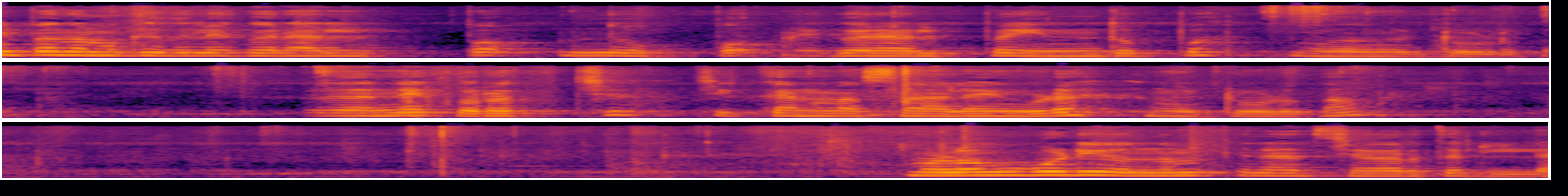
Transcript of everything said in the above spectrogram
ഇനിയിപ്പോൾ നമുക്ക് ഇതിലേക്ക് ഒരല്പം ഉപ്പ് ഇതിലേക്ക് ഒരല്പം ഇന്തുപ്പ് നമുക്ക് അങ്ങ് ഇട്ട് കൊടുക്കാം. അത് തന്നെ കുറച്ച് ചിക്കൻ മസാലയും കൂടെ അങ്ങ് ഇട്ട് കൊടുക്കാം. മുളക് പൊടിയൊന്നും ഇതിനകത്ത് ചേർത്തിട്ടില്ല.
